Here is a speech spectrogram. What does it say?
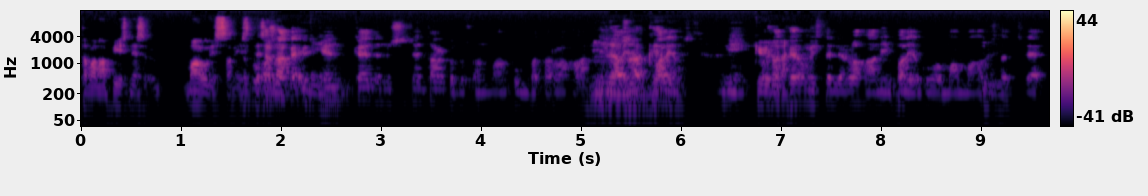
tavallaan bisnesmallissa, niin No, sitten kun se on- osakeyhtiön niin. käytännössä sen tarkoitus on vaan pumpata rahaa Niin, niin, paljon, paljon, niin, Kyllä. osakkeenomistajille rahaa niin paljon kuin on vaan mahdollista. Mm. Että se,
